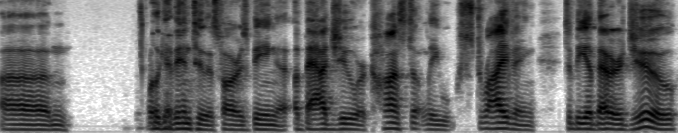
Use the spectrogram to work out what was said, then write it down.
Um, we'll get into as far as being a, a bad Jew or constantly striving to be a better Jew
